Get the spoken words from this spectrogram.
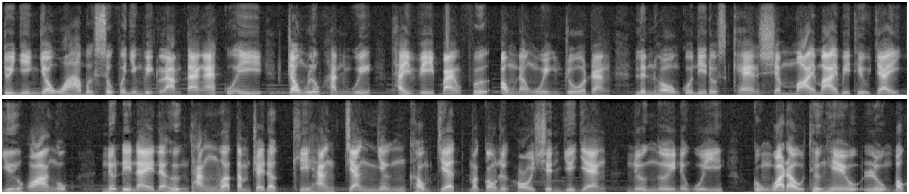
Tuy nhiên do quá bức xúc với những việc làm tàn ác của y, trong lúc hành quyết, thay vì ban phước, ông đã nguyền rủa rằng linh hồn của Needles Kane sẽ mãi mãi bị thiêu cháy dưới hỏa ngục Nước đi này đã hướng thẳng vào tâm trái đất khi hắn chẳng những không chết mà còn được hồi sinh dưới dạng nửa người nửa quỷ, cùng quả đầu thương hiệu luôn bốc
